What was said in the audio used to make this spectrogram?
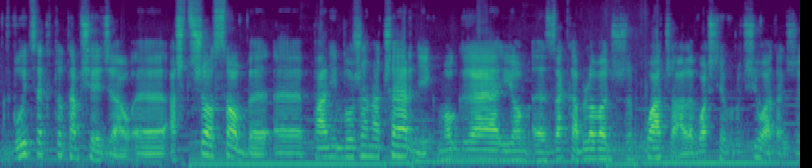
w dwójce kto tam siedział? E, aż trzy osoby. E, pani Bożena Czernik, mogę ją e, zakablować, że płacze, ale właśnie wróciła, także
